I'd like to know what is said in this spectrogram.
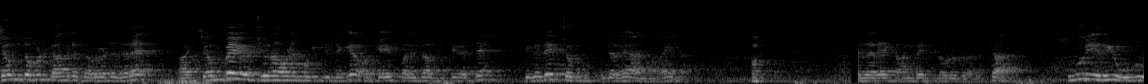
ಚಂಪ್ ತಗೊಂಡು ಕಾಂಗ್ರೆಸ್ ಅವ್ರು ಹೊರಟಿದ್ದಾರೆ. ಆ ಚಂಬೆ ಇವರು ಚುನಾವಣೆ ಮುಗಿದಿದ್ದಕ್ಕೆ ಅವ್ರ ಕೈ ಫಲಿತಾಂಶ ಸಿಗತ್ತೆ. ಸಿಗದೆ ಚಂಪು ಇದರಲ್ಲೇ ಅನುಮಾನ ಇಲ್ಲ. ಇದ್ದಾರೆ ಕಾಂಗ್ರೆಸ್ನವರು ಅರ್ಥ ಸೂರ್ಯನಿಗೆ ಉಗು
